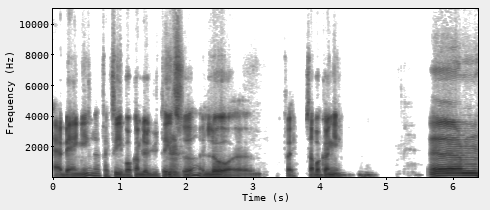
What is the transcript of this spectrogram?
à baigner. Là. Fait que, il va comme le lutter, Mhm. ça. Là, ça va cogner. Euh,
